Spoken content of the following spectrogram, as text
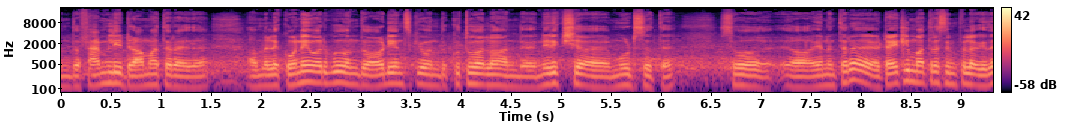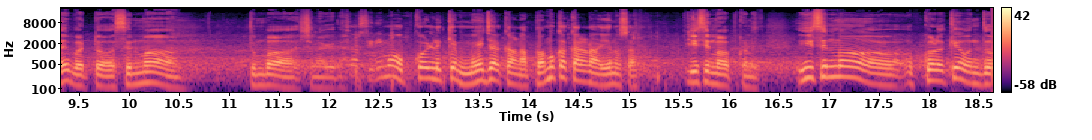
ಒಂದು ಫ್ಯಾಮಿಲಿ ಡ್ರಾಮಾ ಥರ ಇದೆ. ಆಮೇಲೆ ಕೊನೆವರೆಗೂ ಒಂದು ಆಡಿಯನ್ಸ್ಗೆ ಒಂದು ಕುತೂಹಲ ಒಂದು ನಿರೀಕ್ಷೆ ಮೂಡಿಸುತ್ತೆ. ಸೊ ಏನಂತಾರೆ ಟೈಟ್ಲ್ ಮಾತ್ರ ಸಿಂಪಲ್ ಆಗಿದೆ ಬಟ್ ಸಿನಿಮಾ ತುಂಬ ಚೆನ್ನಾಗಿದೆ. ಸರ್ ಸಿನಿಮಾ ಒಪ್ಕೊಳ್ಳಿಕ್ಕೆ ಮೇಜರ್ ಕಾರಣ ಪ್ರಮುಖ ಕಾರಣ ಏನು ಸರ್? ಈ ಸಿನಿಮಾ ಒಪ್ಕೊಂಡಿದ್ದು. ಈ ಸಿನಿಮಾ ಒಪ್ಕೊಳ್ಳೋಕ್ಕೆ ಒಂದು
